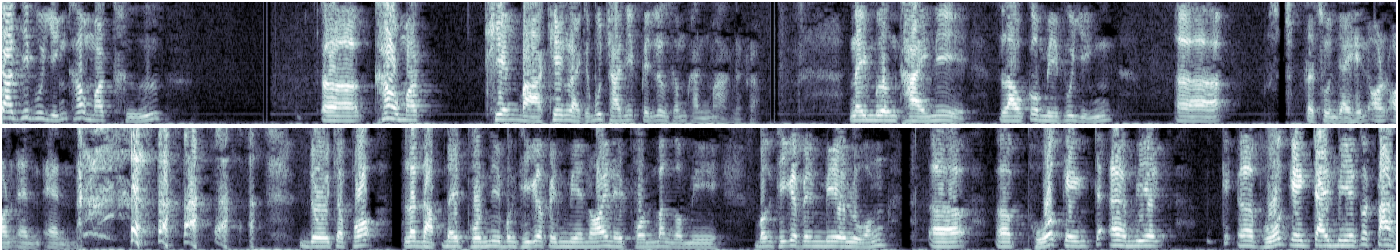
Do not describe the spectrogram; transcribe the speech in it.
การที่ผู้หญิงเข้ามาถือเอเข้ามา เคียงบ่าเคียงไหล่กับผู้ชายนี่เป็นเรื่องสำคัญมากนะครับ ในเมืองไทยนี่เราก็มีผู้หญิงแต่ส่วนใหญ่เห็นออนออนแอนแอนโดยเฉพาะระดับในพลนี่บางทีก็เป็นเมียน้อยในพลบ้างก็มี บางทีก็เป็นเมียหลวงผัวเกรงเมียผัวเกรงใจเมียก็ตั้ง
